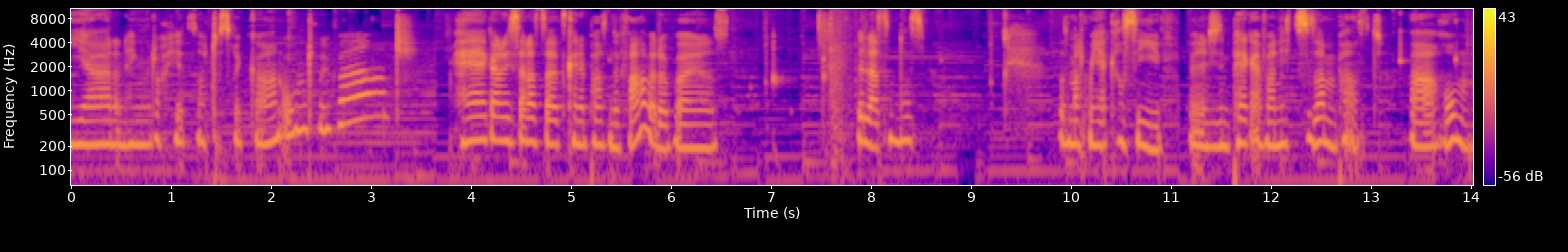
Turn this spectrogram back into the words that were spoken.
Ja, dann hängen wir doch jetzt noch das Regal oben drüber. Hä, gar nicht sein, dass da jetzt keine passende Farbe dabei ist. Wir lassen das. Das macht mich aggressiv, wenn in diesem Pack einfach nicht zusammenpasst. Warum?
